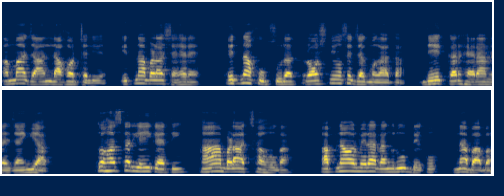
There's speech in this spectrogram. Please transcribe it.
اما جان لاہور چلیے، اتنا بڑا شہر ہے، اتنا خوبصورت، روشنیوں سے جگمگاتا، دیکھ کر حیران رہ جائیں گی آپ۔ تو ہنس کر یہی کہتی ہاں بڑا اچھا ہوگا۔ اپنا اور میرا رنگ روپ دیکھو۔ نہ بابا،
